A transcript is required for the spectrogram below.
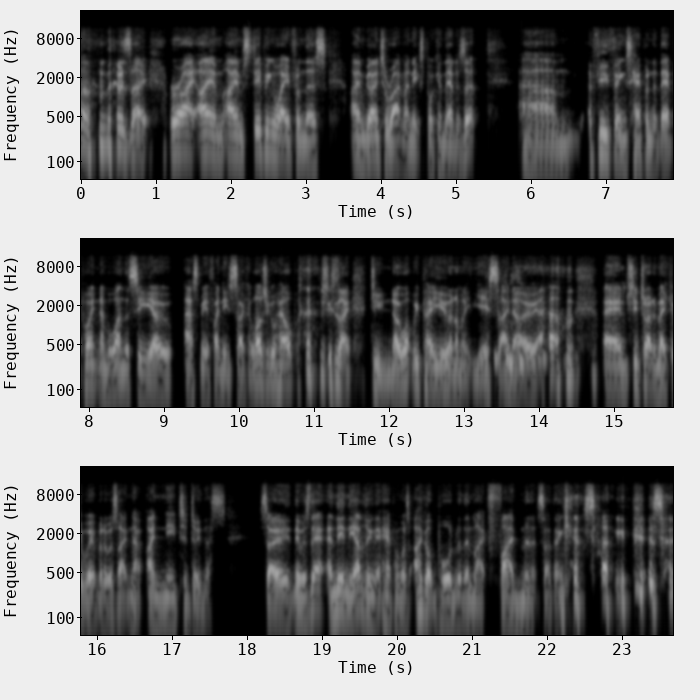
Um, it was like, right, I am, I am stepping away from this. I am going to write my next book and that is it. Um, a few things happened at that point. Number one, the CEO asked me if I need psychological help. She's like, "Do you know what we pay you?" And I'm like, "Yes, I know." um, and she tried to make it work, but it was like, "No, I need to do this." So there was that. And then the other thing that happened was I got bored within like five minutes, I think. so, so,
